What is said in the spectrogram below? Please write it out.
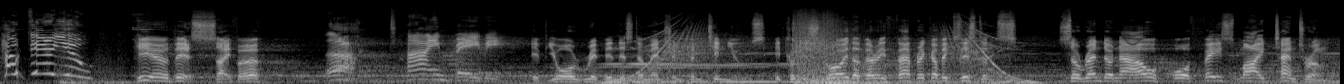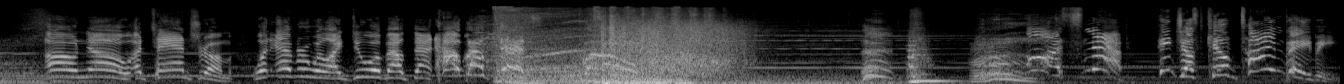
How dare you! Hear this, Cipher. Ugh, time baby. If your rip in this dimension continues, it could destroy the very fabric of existence. Surrender now or face my tantrum. Oh no, a tantrum! Whatever will I do about that? How about this? Boom! oh, snap! He just killed Time Baby!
